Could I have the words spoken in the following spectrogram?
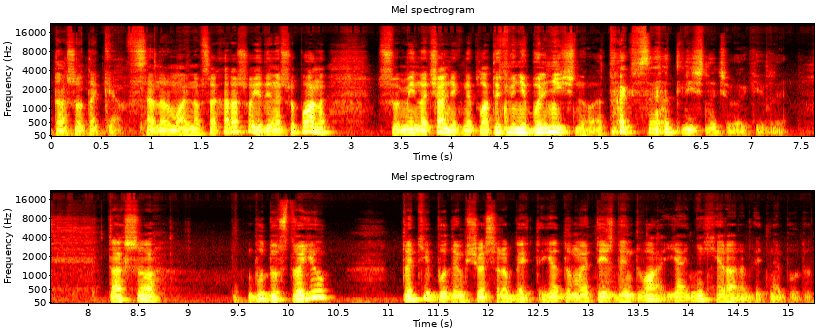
Так що таке, все нормально, все хорошо. Єдине, що погано, що мій начальник не платить мені больничного. А так все отлично, чуваки. Бля. Так що буду в строю, тоді будемо щось робити. Я думаю, тиждень-два я ніхера робити не буду.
